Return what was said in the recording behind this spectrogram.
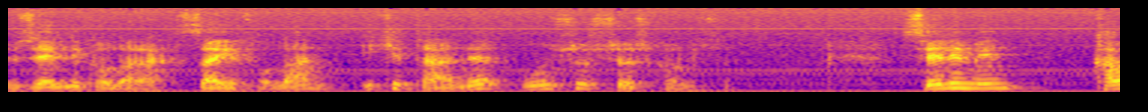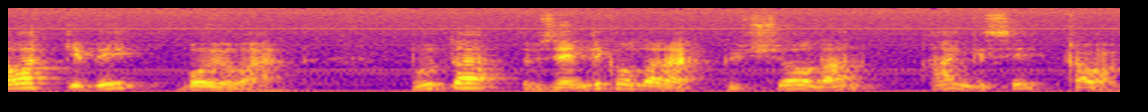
özellik olarak zayıf olan iki tane unsur söz konusu. Selim'in kavak gibi boyu vardı. Burada özellik olarak güçlü olan hangisi? Kavak.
